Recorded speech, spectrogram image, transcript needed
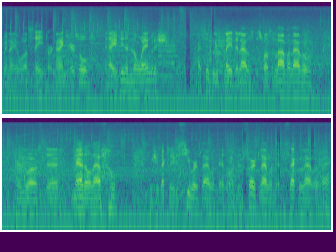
when I was 8 or 9 years old and I didn't know English, I simply played the levels. This was the lava level, and was the meadow level, is actually the sewers level, then was the first level, then the second level. I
